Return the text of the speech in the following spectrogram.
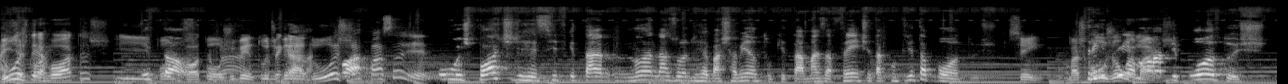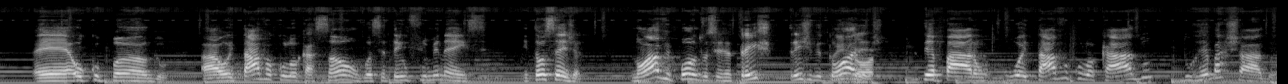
Duas derrotas e então, pô, Juventude ganha duas, Ó, já passa ele. O esporte de Recife, que está na zona de rebaixamento, que está mais à frente, está com 30 pontos. Sim, mas com um jogo a mais. pontos é, ocupando a oitava colocação, você tem o Fluminense. Então, ou seja, nove pontos, ou seja, três, três vitórias, separam o oitavo colocado do rebaixado.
